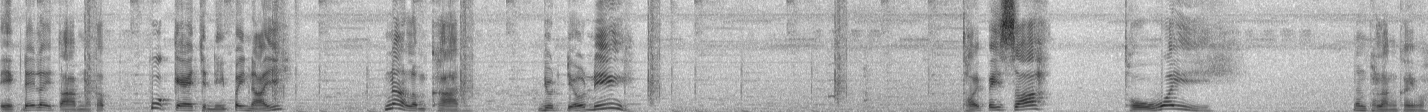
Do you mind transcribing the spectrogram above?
เอกได้ไล่ตามนะครับ พวกแกจะหนีไปไหน น่าลำคาญ หยุดเดี๋ยวนี้ ถอยไปซะ โถไว้นั่นพลังใครวะ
